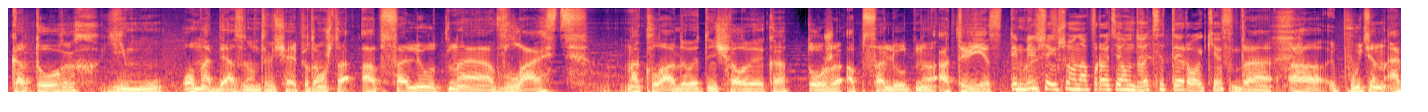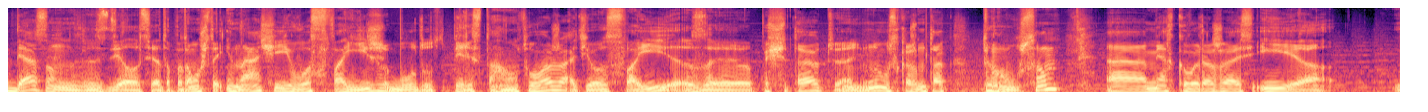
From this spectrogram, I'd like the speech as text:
в которых ему он обязан отвечать. Потому что абсолютная власть накладывает на человека тоже абсолютную ответственность. Тим більше, якщо вона протягом 20 років. Да, а Путин обязан сделать это, потому что иначе его свои же будут перестанут уважать. Его свои за- посчитают, э, ну, скажем так, трусом, э, мягко выражаясь, и э,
